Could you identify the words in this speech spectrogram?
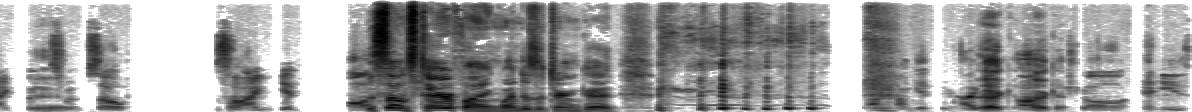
I couldn't swim. So, so I get. This sounds Shaw- terrifying. When does it turn good? I'll, I'll get there. I get Okay, Austin okay. Shaw, and he's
